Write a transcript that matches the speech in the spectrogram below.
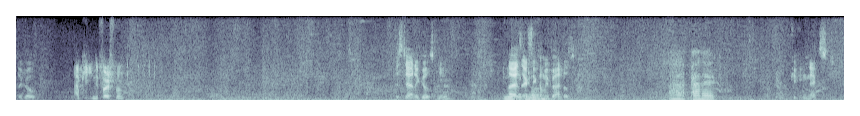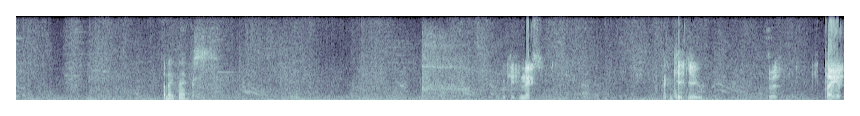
So go. I'm kicking the first one. Is there any ghost near? You Ah, it's actually coming behind us. Ah, panic! Kicking next. Panic next. Kicking next. I can kick you. It. Tag it.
